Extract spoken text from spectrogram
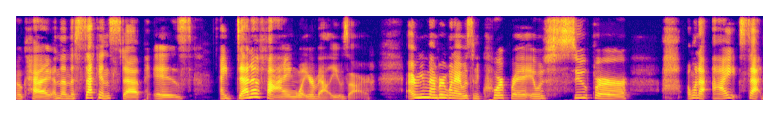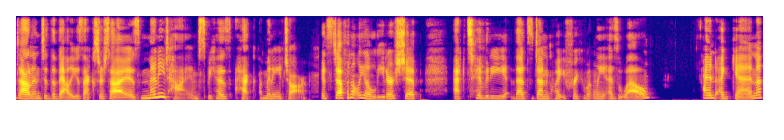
Okay. And then the second step is identifying what your values are. I remember when I was in corporate, it was super. When I sat down and did the values exercise many times, because heck, I'm in HR, it's definitely a leadership activity that's done quite frequently as well. And again,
